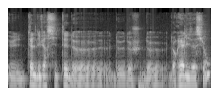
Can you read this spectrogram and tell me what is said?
une telle diversité de de, de, de, réalisations.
